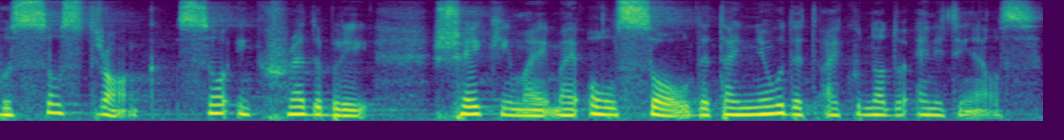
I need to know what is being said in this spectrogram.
was so strong, so incredibly shaking my, my whole soul that I knew that I could not do anything else.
